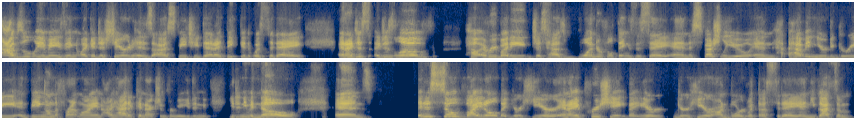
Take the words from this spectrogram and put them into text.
absolutely amazing. Like I just shared his uh, speech he did, I think it was today. And I just, I just love how everybody just has wonderful things to say and especially you and having your degree and being on the front line i had a connection from you you didn't you didn't even know and it is so vital that you're here and I appreciate that you're you're here on board with us today and you got some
